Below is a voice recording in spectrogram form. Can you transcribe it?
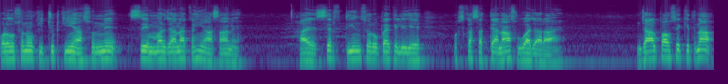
पड़ोसनों की चुटकियाँ सुनने से मर जाना कहीं आसान है। हाय, सिर्फ़ तीन सौ रुपये के लिए उसका सत्यानाश हुआ जा रहा है। जालपा उसे कितना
